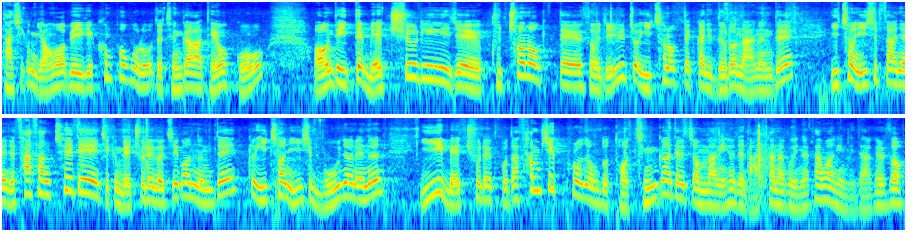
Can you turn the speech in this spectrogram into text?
다시금 영업이익이 큰 폭으로 증가가 되었고, 어 근데 이때 매출이 이제 9천억대에서 이제 1조 2천억대까지 늘어나는데 2024년 이제 사상 최대의 지금 매출액을 찍었는데 또 2025년에는 이 매출액보다 30% 정도 더 증가될 전망이 현재 나타나고 있는 상황입니다. 그래서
